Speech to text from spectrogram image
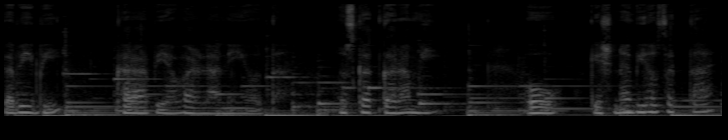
कभी भी खराब या वर्ला नहीं होता। उसका कर्म ही वो कृष्ण भी हो सकता है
